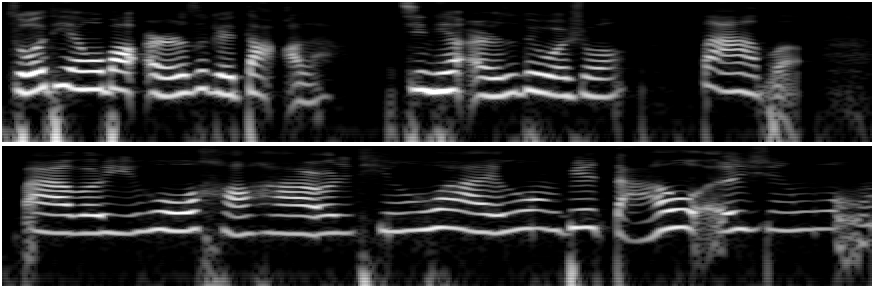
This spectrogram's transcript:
昨天我把儿子给打了，今天儿子对我说：‘爸爸，爸爸，以后我好好的听话，以后你别打我了，行不？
